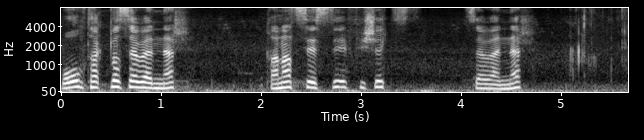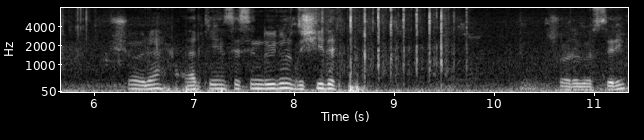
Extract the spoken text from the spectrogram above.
bol takla sevenler, kanat sesli fişek sevenler. Şöyle erkeğin sesini duydunuz dişiyi de şöyle göstereyim.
